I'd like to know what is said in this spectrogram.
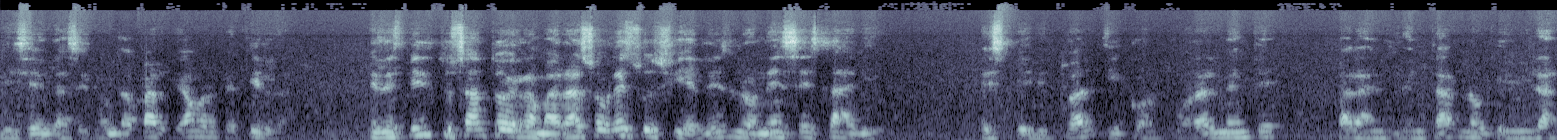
Dice en la segunda parte, vamos a repetirla. El Espíritu Santo derramará sobre sus fieles lo necesario, espiritual y corporalmente, para enfrentar lo que vivirán.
